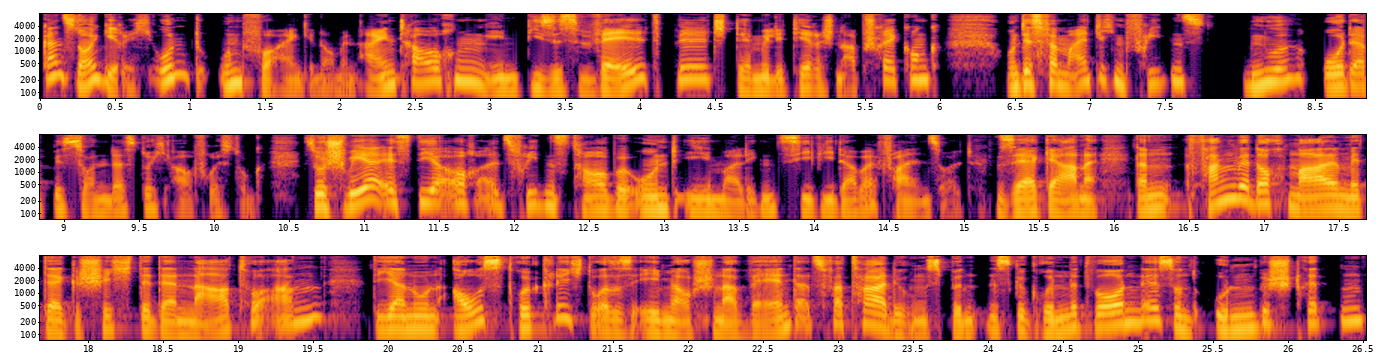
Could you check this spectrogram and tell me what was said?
ganz neugierig und unvoreingenommen eintauchen in dieses Weltbild der militärischen Abschreckung und des vermeintlichen Friedens nur oder besonders durch Aufrüstung. So schwer es dir auch als Friedenstaube und ehemaligen Zivi dabei fallen sollte. Sehr gerne. Dann fangen wir doch mal mit der Geschichte der NATO an, die ja nun ausdrücklich, du hast es eben ja auch schon erwähnt, als Verteidigungsbündnis gegründet worden ist und unbestritten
